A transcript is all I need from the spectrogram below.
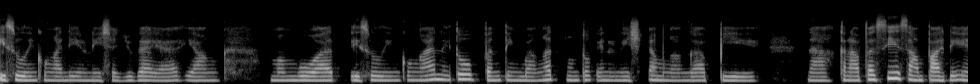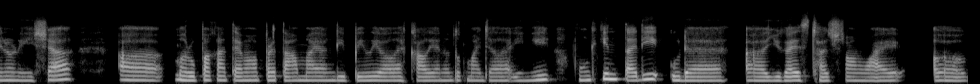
isu lingkungan di Indonesia juga ya, yang membuat isu lingkungan itu penting banget untuk Indonesia menganggapi. Nah, kenapa sih sampah di Indonesia uh, merupakan tema pertama yang dipilih oleh kalian untuk majalah ini? Mungkin tadi udah uh, you guys touched on why uh,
